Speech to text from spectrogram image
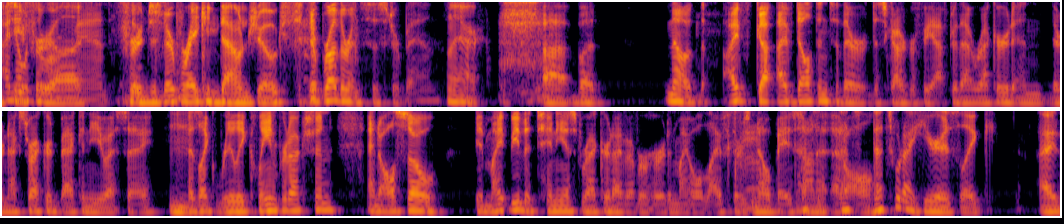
tendency it's a for rock uh, band. for just they're- breaking down jokes. They're brother and sister bands. there. Uh, but no, th- I've got I've delved into their discography after that record, and their next record, Back in the USA, Mm. has like really clean production, and also it might be the tinniest record I've ever heard in my whole life. There's no bass That's, on it at that's, all. that's what I hear is like I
